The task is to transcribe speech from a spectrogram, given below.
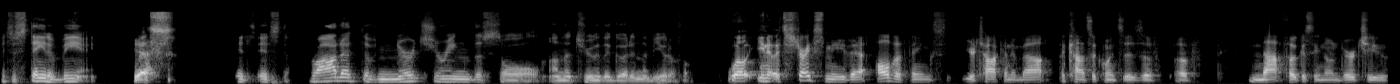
It's a state of being. Yes. It's it's the product of nurturing the soul on the true, the good, and the beautiful. Well, you know, it strikes me that all the things you're talking about, the consequences of of not focusing on virtue,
